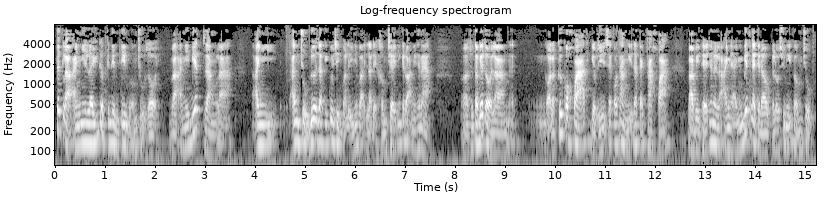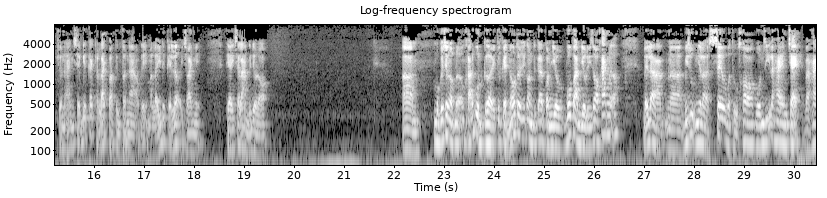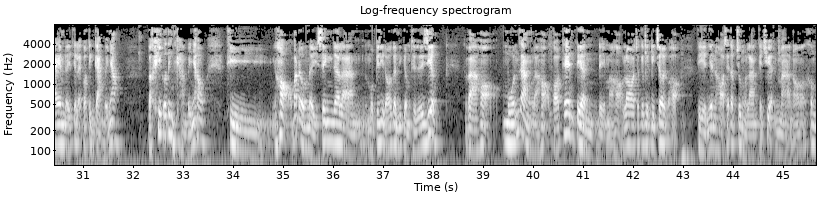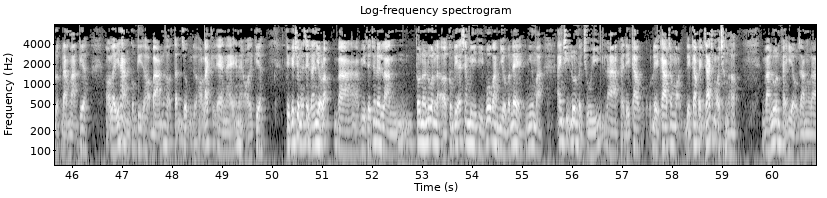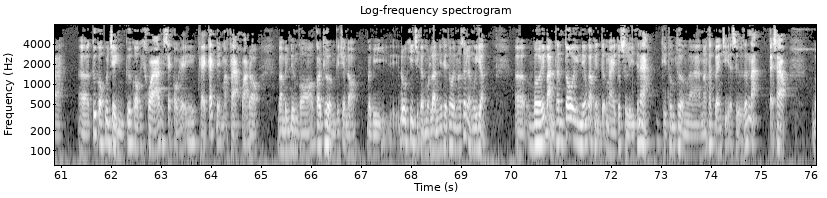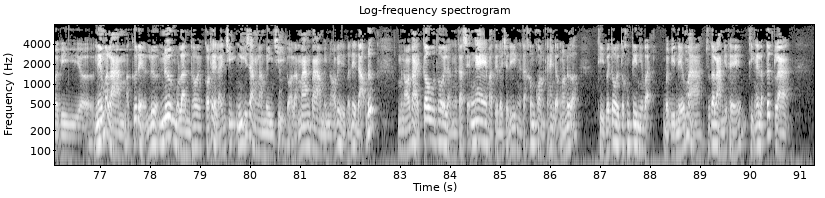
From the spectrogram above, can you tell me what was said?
Tức là anh ấy lấy được cái niềm tin của ông chủ rồi và anh ấy biết rằng là anh anh chủ đưa ra cái quy trình quản lý như vậy là để khống chế những cái đoạn như thế nào. À, chúng ta biết rồi là gọi là cứ có khóa thì kiểu gì sẽ có thằng nghĩ ra cách phá khóa. Và vì thế cho nên là anh anh biết ngay từ đầu cái lối suy nghĩ của ông chủ cho nên anh sẽ biết cách là lách vào từng phần nào để mà lấy được cái lợi cho anh ấy. Thì anh sẽ làm cái điều đó. À, một cái trường hợp nữa cũng khá là buồn cười tôi kể nốt thôi chứ còn thực ra còn nhiều vô vàn nhiều lý do khác nữa. Đấy là, à, ví dụ như là sale và thủ kho vốn dĩ là hai em trẻ và hai em đấy thì lại có tình cảm với nhau. Và khi có tình cảm với nhau thì họ bắt đầu nảy sinh ra là một cái gì đó gần như kiểu một thế giới riêng và họ muốn rằng là họ có thêm tiền để mà họ lo cho cái việc đi chơi của họ. Thì hiển nhiên là họ sẽ tập trung vào làm cái chuyện mà nó không được đàng hoàng kia. Họ lấy hàng công ty cho họ bán họ tận dụng rồi họ lách cái này cái này họ kia. Thì cái chuyện đấy xảy ra nhiều lắm. Và vì thế cho nên là tôi nói luôn là ở công ty SME thì vô vàn nhiều vấn đề. Nhưng mà anh chị luôn phải chú ý là phải đề cao đề cao trong mọi đề cao cảnh giác trong mọi trường hợp. Và luôn phải hiểu rằng là uh, cứ có quy trình cứ có cái khóa thì sẽ có cái cái cách để mà phá khóa đó và mình đừng có coi thường cái chuyện đó bởi vì đôi khi chỉ cần một lần như thế thôi nó rất là nguy hiểm. Ờ, với bản thân tôi nếu gặp hiện tượng này tôi xử lý thế nào thì thông thường là nói thật với anh chị là xử rất nặng. Tại sao? Bởi vì uh, nếu mà làm mà cứ để nương một lần thôi có thể là anh chị nghĩ rằng là mình chỉ gọi là mang vào mình nói về vấn đề đạo đức mà nói vài câu thôi là người ta sẽ nghe và từ đấy trở đi người ta không còn cái hành động đó nữa. Thì với tôi tôi không tin như vậy. Bởi vì nếu mà chúng ta làm như thế thì ngay lập tức là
